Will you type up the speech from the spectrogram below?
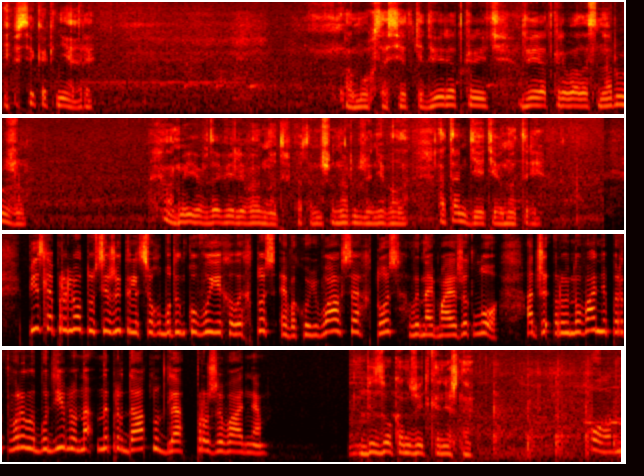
И все как негры. Помог соседке дверь открыть. Дверь открывалась наружу, а мы ее вдавили вовнутрь, потому что наружу не было. А там дети внутри. Після прильоту всі жителі цього будинку виїхали. Хтось евакуювався, хтось винаймає житло. Адже руйнування перетворили будівлю на непридатну для проживання. Без окон жить, конечно, Холодно.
